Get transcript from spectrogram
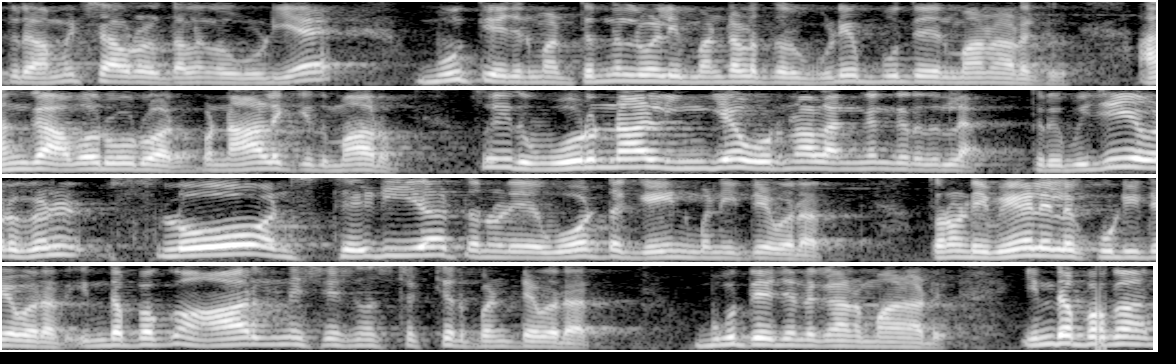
திரு அமித்ஷா அவர்கள் தலைமைக்கூடிய பூத் ஏஜென்ட் திருநெல்வேலி மண்டலத்தில் இருக்கக்கூடிய பூத் ஏஜென்ட் நடக்குது. அங்கே அவர் வருவார். இப்போ நாளைக்கு இது மாறும். ஸோ இது ஒரு நாள் இங்கே ஒரு நாள் அங்கங்கிறது இல்லை. திரு விஜய் அவர்கள் ஸ்லோ அண்ட் ஸ்டெடியாக தன்னுடைய ஓட்டை கெயின் பண்ணிட்டே வரார். தன்னுடைய வேலையில் கூட்டிகிட்டே வரார். இந்த பக்கம் ஆர்கனைசேஷன் ஸ்ட்ரக்சர் பண்ணிட்டே வரார். பூத் ஏஜென்ட்டுக்கான மாநாடு. இந்த பக்கம்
